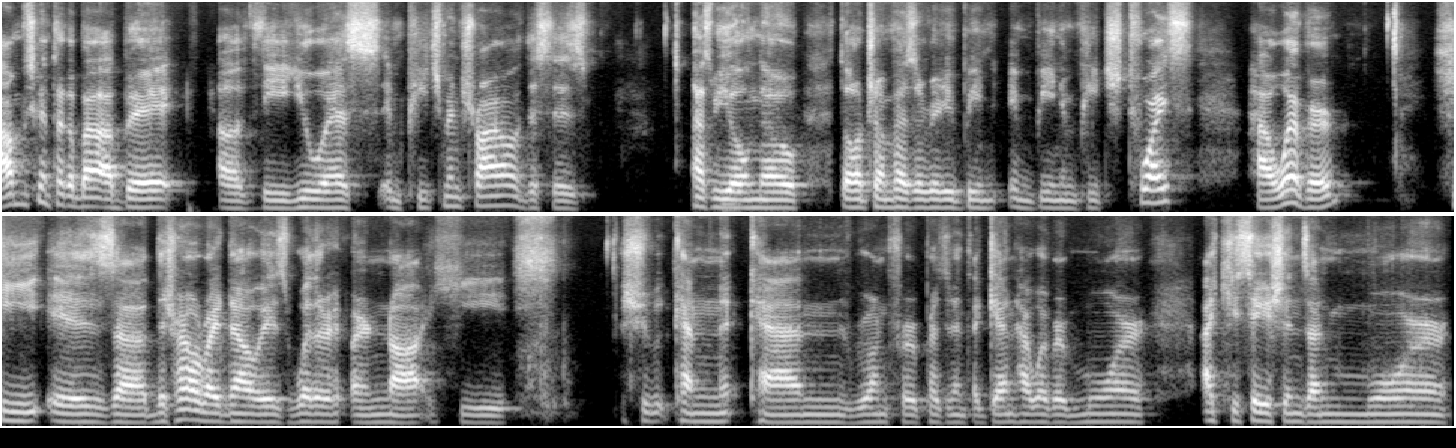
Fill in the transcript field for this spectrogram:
I'm just going to talk about a bit of the US impeachment trial. This is, as we all know, Donald Trump has already been, been impeached twice. However, he is uh, the trial right now is whether or not he should can can run for president again. However, more accusations and more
